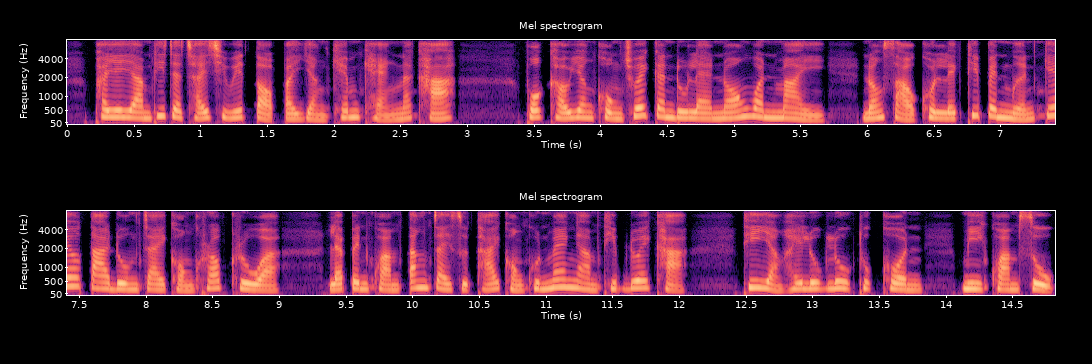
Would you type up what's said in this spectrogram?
ๆ พยายามที่จะใช้ชีวิตต่อไปอย่างเข้มแข็งนะคะ พวกเขายังคงช่วยกันดูแลน้องวันใหม่ น้องสาวคนเล็กที่เป็นเหมือนแก้วตาดวงใจของครอบครัว และเป็นความตั้งใจสุดท้ายของคุณแม่งามทิพย์ด้วยค่ะ ที่อยากให้ลูกๆทุกคน มีความสุข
